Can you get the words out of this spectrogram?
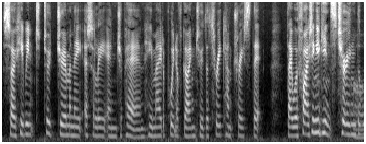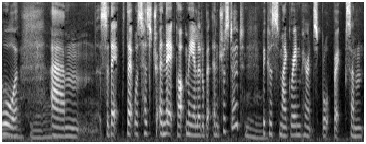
So he went to Germany, Italy, and Japan. He made a point of going to the three countries that they were fighting against during the war. Um, so that that was his, tr- and that got me a little bit interested because my grandparents brought back some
